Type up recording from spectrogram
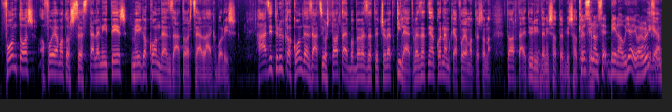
Fontos a folyamatos szöztelenítés, még a kondenzátorcellákból is. Házi trükk, a kondenzációs tartályba bevezető csövet ki lehet vezetni, akkor nem kell folyamatosan a tartályt üríteni, stb. stb. Köszönöm szépen, Béla, ugye? Jól emlékszem?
